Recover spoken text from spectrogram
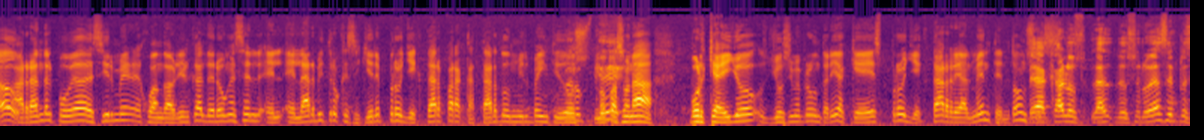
a Randall Poveda decirme, Juan Gabriel Calderón es el, el- el árbitro que se quiere proyectar para Qatar 2022. ¿Pero No pasó nada. Porque ahí yo, yo sí me preguntaría, ¿qué es proyectar realmente entonces? Vea, Carlos, la- lo, se lo voy, a simple-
